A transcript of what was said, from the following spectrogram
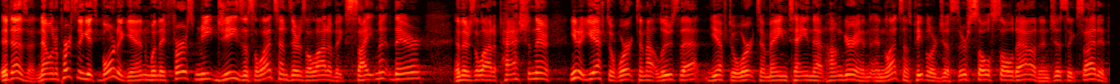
It doesn't. Now, when a person gets born again, when they first meet Jesus, a lot of times there's a lot of excitement there and there's a lot of passion there. You know, you have to work to not lose that. You have to work to maintain that hunger. And, and a lot of times people are just, they're so sold out and just excited.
